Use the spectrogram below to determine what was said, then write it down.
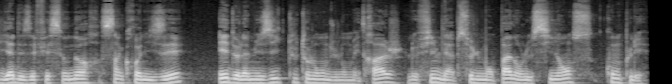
il y a des effets sonores synchronisés et de la musique tout au long du long métrage, le film n'est absolument pas dans le silence complet.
